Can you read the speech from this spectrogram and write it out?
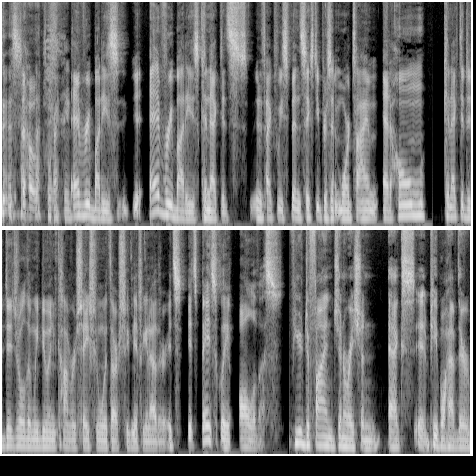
so right. everybody's everybody's connected. In fact, we spend 60% more time at home connected to digital than we do in conversation with our significant other. It's it's basically all of us. If you define Generation X, it, people have their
